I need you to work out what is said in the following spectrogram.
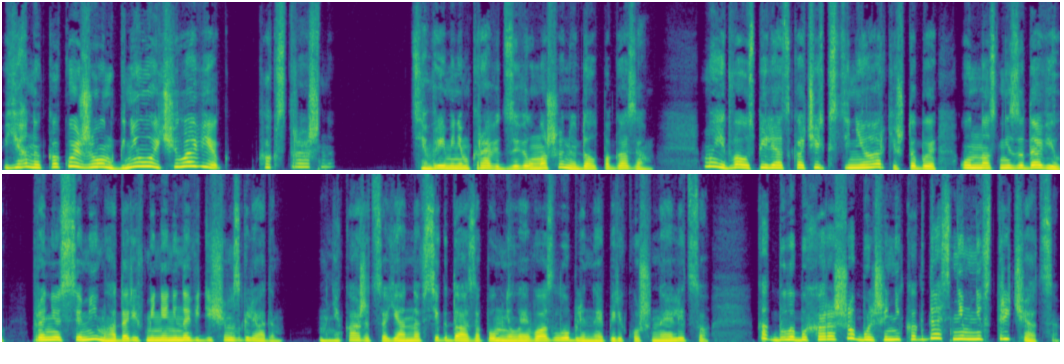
Яна, какой же он гнилой человек! Как страшно!» Тем временем Кравец завел машину и дал по газам. Мы едва успели отскочить к стене арки, чтобы он нас не задавил, пронесся мимо, одарив меня ненавидящим взглядом. Мне кажется, я навсегда запомнила его озлобленное перекошенное лицо. Как было бы хорошо больше никогда с ним не встречаться.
